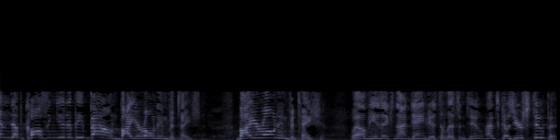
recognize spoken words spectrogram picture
end up causing you to be bound by your own invitation. By your own invitation. Well, music's not dangerous to listen to. That's because you're stupid.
